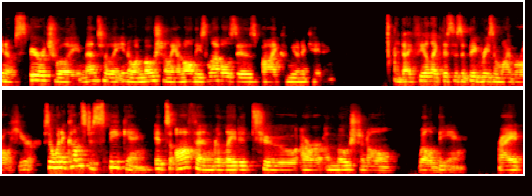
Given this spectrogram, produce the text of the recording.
you know spiritually mentally you know emotionally on all these levels is by communicating and I feel like this is a big reason why we're all here. So, when it comes to speaking, it's often related to our emotional well being, right?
